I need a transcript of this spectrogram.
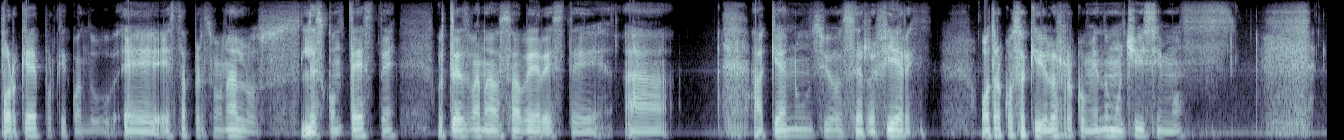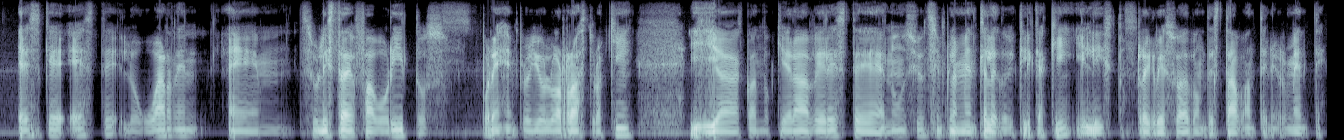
¿Por qué? Porque cuando eh, esta persona los les conteste, ustedes van a saber este a, a qué anuncio se refiere. Otra cosa que yo les recomiendo muchísimo es que este lo guarden en su lista de favoritos. Por ejemplo, yo lo arrastro aquí y ya cuando quiera ver este anuncio simplemente le doy clic aquí y listo, regreso a donde estaba anteriormente.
